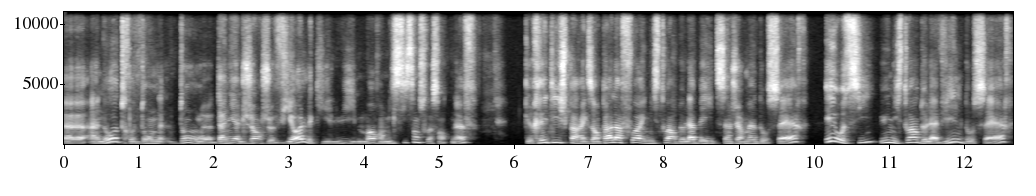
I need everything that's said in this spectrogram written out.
euh, un autre, dont, euh, Daniel Georges Viol, qui est lui mort en 1669, rédige par exemple à la fois une histoire de l'abbaye de Saint-Germain d'Auxerre et aussi une histoire de la ville d'Auxerre,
